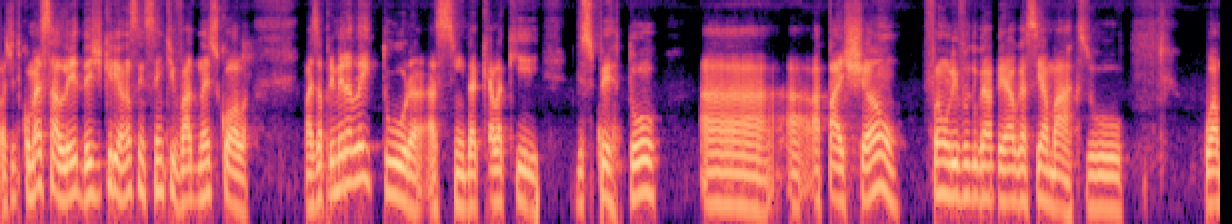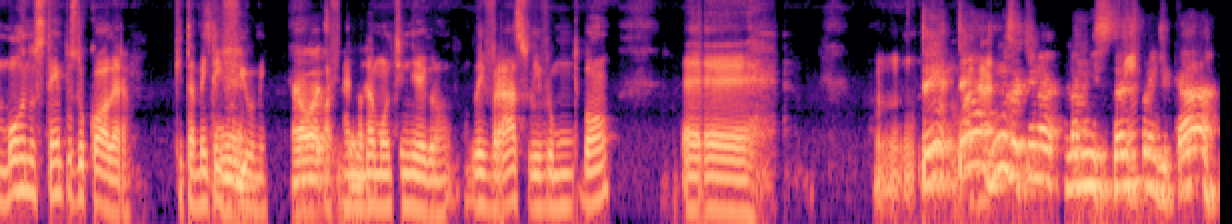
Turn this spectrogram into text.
a gente começa a ler desde criança, incentivado na escola. Mas a primeira leitura, assim, daquela que despertou a, a, a paixão, foi um livro do Gabriel Garcia Marques, o, o Amor nos Tempos do Cólera, que também Sim, tem filme. É ótimo. A Fernanda Montenegro. Livraço, livro muito bom. É... Tem, tem alguns aqui na, na minha estante para indicar.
